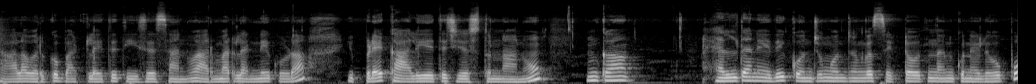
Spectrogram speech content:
చాలా వరకు బట్టలు అయితే తీసేసాను. అర్మర్లన్నీ కూడా ఇప్పుడే ఖాళీ అయితే చేస్తున్నాను. ఇంకా హెల్త్ అనేది కొంచెం కొంచెంగా సెట్ అవుతుంది అనుకునే లోపు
